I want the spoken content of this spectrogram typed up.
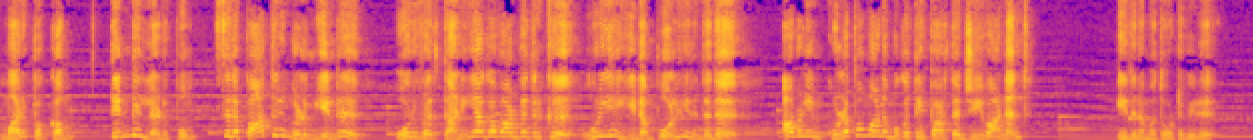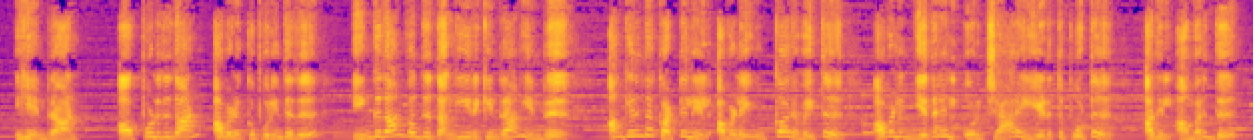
மறுபக்கம் திண்டில் அடுப்பும் சில பாத்திரங்களும் என்று ஒருவர் தனியாக வாழ்வதற்கு உரிய இடம் போல் இருந்தது. அவளின் குழப்பமான முகத்தை பார்த்த ஜீவானந்த் இது நம்ம தோட்ட வீடு என்றான். அப்பொழுதுதான் அவளுக்கு புரிந்தது இங்குதான் வந்து தங்கியிருக்கின்றான் என்று. அங்கிருந்த கட்டிலில் அவளை உட்கார வைத்து அவளின் எதிரில் ஒரு சேரை எடுத்து போட்டு அதில் அமர்ந்து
